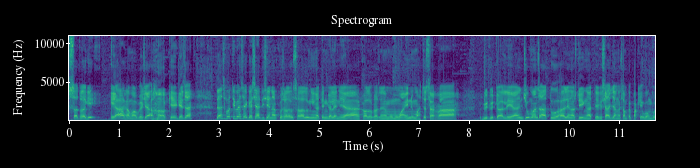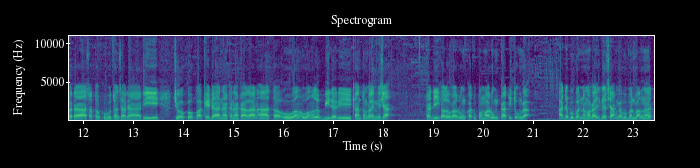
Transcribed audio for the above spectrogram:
Satu lagi. Ya, nggak mau guys ya. Oke guys ya. Dan seperti biasa guys ya, di sini aku selalu, selalu ngingetin kalian ya, kalau kalian mau main mah terserah. Duit-duit kalian cuman satu hal yang harus diingat ya guys ya, jangan sampai pakai uang beras atau kebutuhan sehari-hari, cukup pakai dana kenakalan atau uang-uang lebih dari kantong kalian guys ya. Tadi kalau rungkat upama rungkat itu enggak ada beban nama kali guys ya, enggak beban banget.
